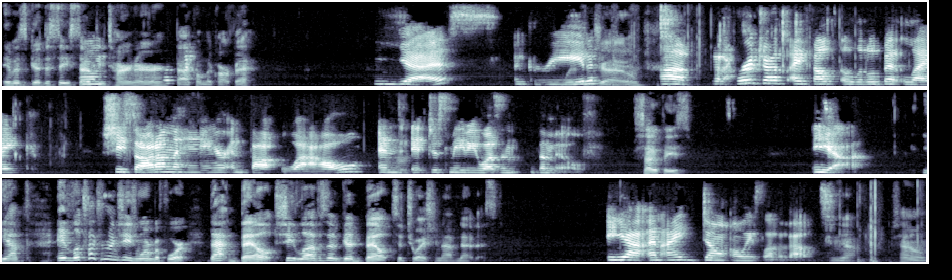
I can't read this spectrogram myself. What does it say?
It was good to see Sophie Um, Turner back on the carpet Yes, agreed. with Joe. Um, but her dress, I felt a little bit like she saw it on the hanger and thought, "Wow," and Mhm. it just maybe wasn't the move. Sophie's. Yeah, Yeah, it looks like something she's worn before. That belt, she loves a good belt situation. I've noticed. Yeah, and I don't always love a belt. Yeah, so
